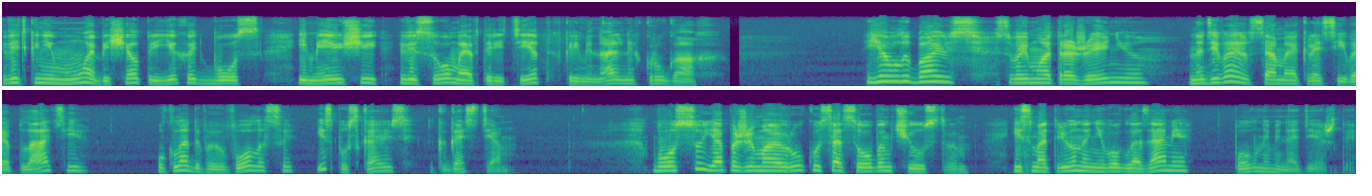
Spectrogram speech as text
ведь к нему обещал приехать босс, имеющий весомый авторитет в криминальных кругах. Я улыбаюсь своему отражению, надеваю самое красивое платье, укладываю волосы и спускаюсь к гостям. Боссу я пожимаю руку с особым чувством и смотрю на него глазами, полными надежды.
